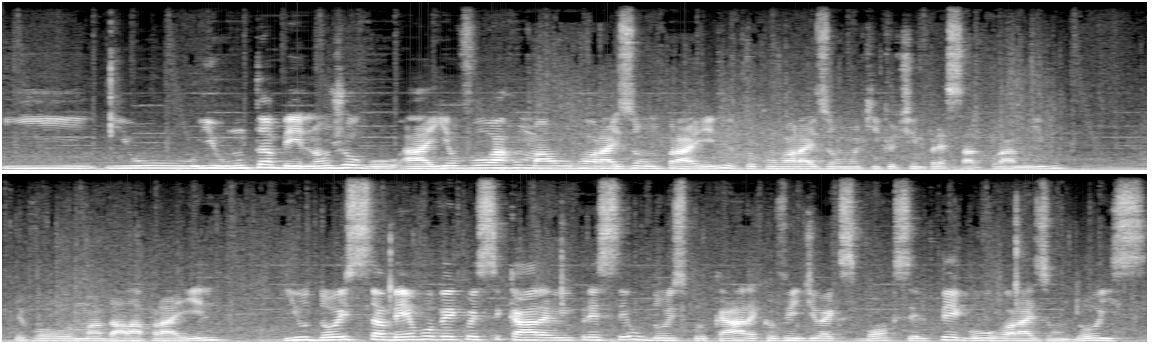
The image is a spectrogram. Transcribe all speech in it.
e, e, o, e o 1 também, ele não jogou. Aí eu vou arrumar o Horizon 1 pra ele, eu tô com o Horizon 1 aqui que eu tinha emprestado pro amigo. Eu vou mandar lá pra ele. E o 2 também eu vou ver com esse cara. Eu emprestei o 2 pro cara, que eu vendi o Xbox, ele pegou o Horizon 2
